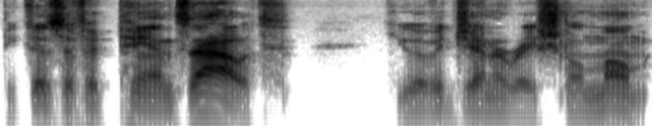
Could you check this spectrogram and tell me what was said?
because if it pans out, you have a generational moment.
